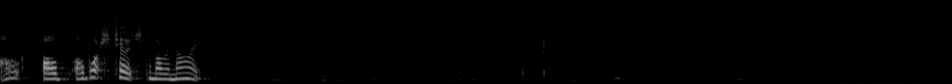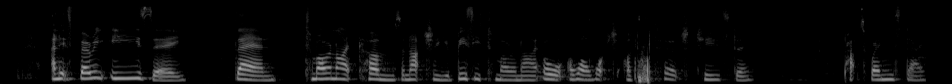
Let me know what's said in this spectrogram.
I'll, I'll, I'll watch church tomorrow night. And it's very easy then. Tomorrow night comes, and actually you're busy tomorrow night. Oh, oh I'll watch. I'll do church Tuesday, perhaps Wednesday,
